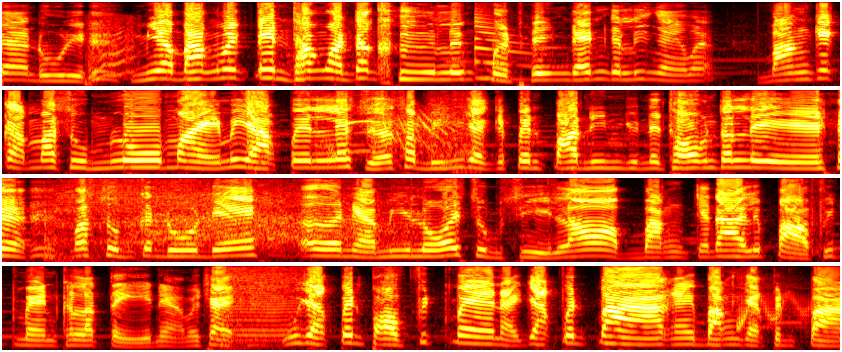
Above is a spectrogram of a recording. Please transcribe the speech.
นะดูดิเมียบังไม่เต้นทั้งวันทั้งคืนเลยเปิดเพลงแดนกันหรือไงวะบังแกกลับมาสุ่มโลใหม่ไม่อยากเป็นและเสือสมิงอยากจะเป็นปลานินอยู่ในท้องทะเล มาสุ่มกันดูเด้เออเนี่ยมีร้อยสุ่มสี่รอบบังจะได้หรือเปล่าฟิตแมนคาราเต้เนี่ยไม่ใช่กูอยากเป็นเผ่าฟิตแมนอะอยากเป็นปลาไงบังอยากเป็นปลา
